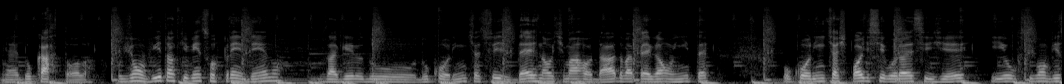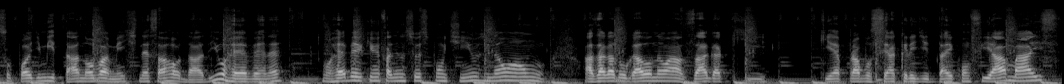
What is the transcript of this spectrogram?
né, do Cartola. O João Vitor que vem surpreendendo, zagueiro do, do Corinthians, fez 10 na última rodada, vai pegar um Inter. O Corinthians pode segurar o SG e o Silvão Visto pode imitar novamente nessa rodada. E o Hever, né? O Hever que vem fazendo seus pontinhos, não é um. A zaga do Galo não é uma zaga que, que é para você acreditar e confiar, mas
